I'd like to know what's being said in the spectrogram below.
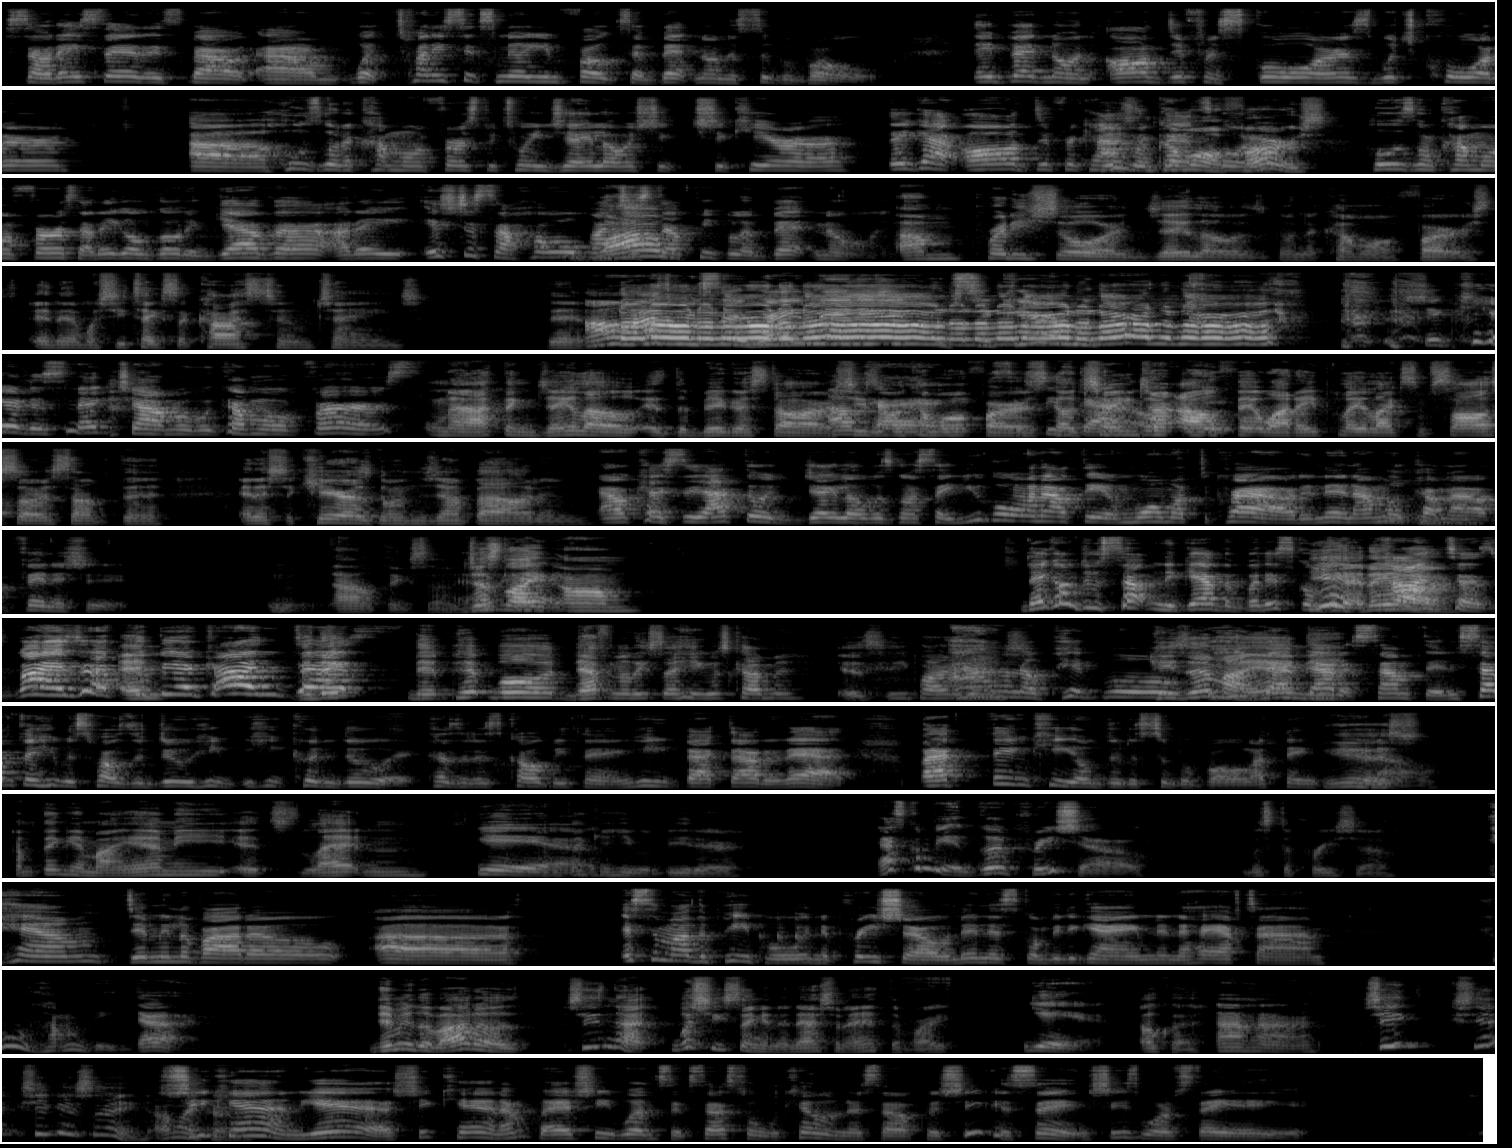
so they said it's about um, what 26 million folks are betting on the Super Bowl. They betting on all different scores, which quarter, uh, who's going to come on first between J Lo and Sha- Shakira. They got all different kinds who's gonna of come on going first? Who's going to come on first? Are they going to go together? Are they? It's just a whole bunch Why- of stuff people are betting on. I'm pretty sure J Lo is gonna come on first, and then when she takes a costume change, then Oh, I was gonna say, wait a minute, Shakira, the snake charmer, would come on first. Nah, I think J Lo is the bigger star. She's gonna come Okay, on so first. Go gotta change her open it. outfit while they play like some salsa or something, and then Shakira's gonna jump out and Okay, see, I thought J Lo was gonna say, "You going out there and warm up the crowd, and then I'm gonna come out and finish it." mm, I don't think so. Just Okay. like um, they're gonna do something together, but it's gonna Yeah, be a are. contest. Why is it have to be a did they contest? did Pitbull definitely say he was coming? Is he part of this? I don't know. Pitbull. He's in he backed out of something. Something he was supposed to do. He he couldn't do it because of this Kobe thing. He backed out of that. But I think he'll do the Super Bowl. I think you Yes. know. I'm thinking Miami. It's Latin. Yeah, I'm thinking he would be there. that's gonna be a good pre-show. What's the pre-show? Him, Demi Lovato, uh, it's some other people in the pre-show. Then it's gonna be the game. Then the halftime. Whew, I'm gonna be done. Demi Lovato. She's not. What's she singing? The national anthem, right? Yeah. Okay. Uh huh. She she she can sing. I like she her. can. Yeah, she can. I'm glad she wasn't successful with killing herself because she can sing. She's worth staying here.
